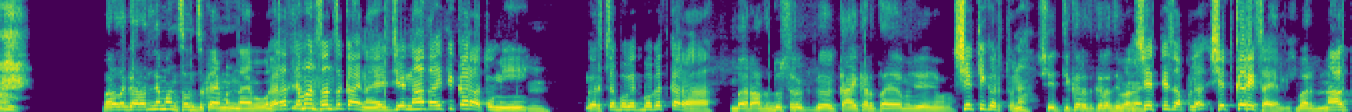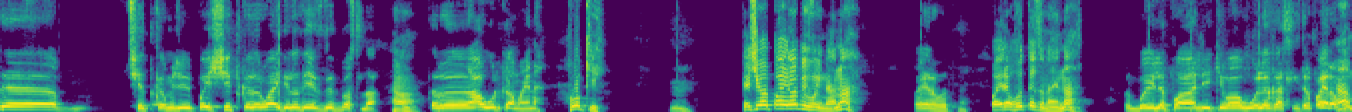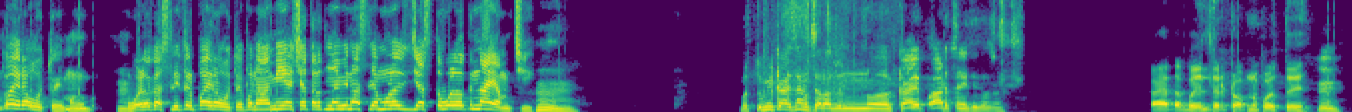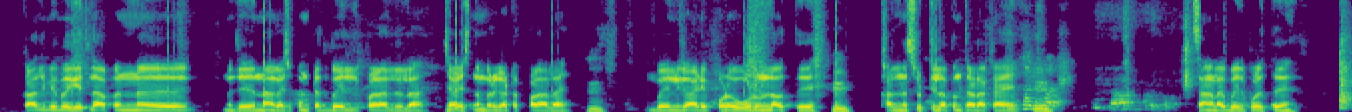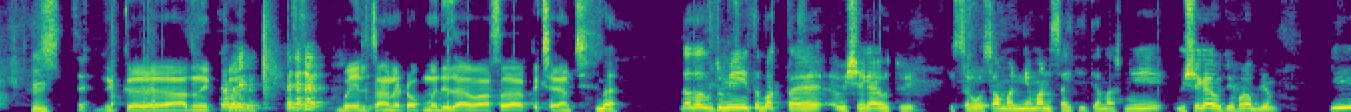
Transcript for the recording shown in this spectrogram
बरं आता घरातल्या माणसांचं काय म्हणणं आहे बाबा? घरातल्या माणसांचं काय नाही जे नाद आहे ते करा तुम्ही. हम्म. घरचं बघत बघत करा. बरं आता दुसरं क- काय करताय म्हणजे याच्यावर? शेती करतो ना. शेती करत करत हे बघा. शेतीच आपलं शेतकरीच आहे आम्ही. बरं नाद अं, शेतकरी म्हणजे पैसे इतकं जर वायदीला द्यायचं देत बसला हा. तर अं, अवघड काम आहे ना. हो की. हम्म. त्याशिवाय पायरा बी होईना ना. पायरा होत नाही. पायरा होतच नाही ना. पण बैल पाळली किंवा ओळख असली तर पायरा हा होतो. पायरा होतोय. मग हम्म. ओळख असली तर पायरा होतोय. पण आम्ही या क्षेत्रात नवीन असल्यामुळे जास्त ओळख नाही आमची. हम्म. बरं तुम्ही काय सांगचाल अजून? अं, काय अडचण येते अजून? काय आता बैल तर टॉपनं पळतोय. हम्म. काल मी बघितलं आपण अं, म्हणजे नागाच्या कुमट्यात बैल पळालेला. चाळीस नंबर गटात पळालाय. हम्म. बैल गाडी पुढं ओढून लावतोय. हम्म. खालनं सुट्टीला पण तडाखा आहे. चांगला बैल पळतोय. एक अजून एक बैल चांगल्या टॉपमध्ये जावा असं अपेक्षा आहे आमची. बर. दादा तुम्ही इथं बघताय विषय काय होतोय? की सर्वसामान्य माणसं आहेत ती, त्यांना विषय काय होतोय प्रॉब्लेम की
